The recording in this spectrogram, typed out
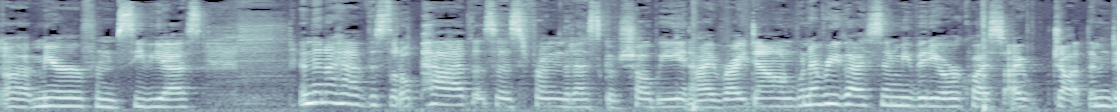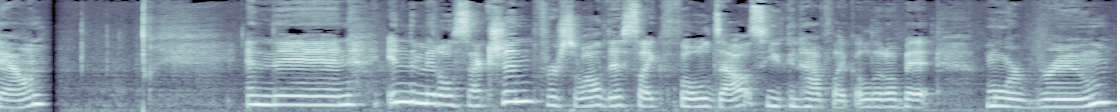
uh, mirror from CVS. And then I have this little pad that says from the desk of Shelby and I write down, whenever you guys send me video requests, I jot them down. And then in the middle section, first of all, this like folds out so you can have like a little bit more room.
